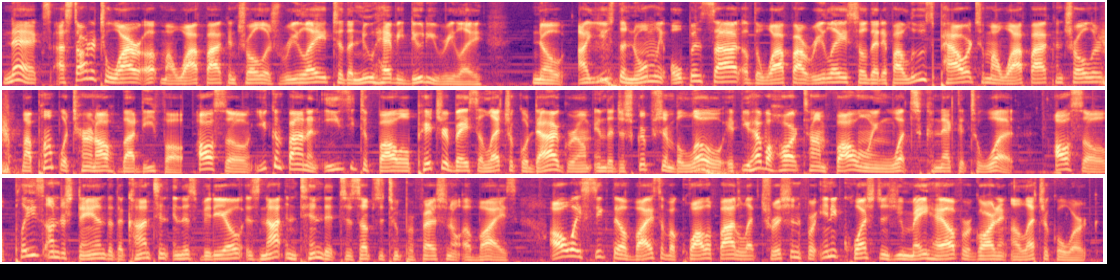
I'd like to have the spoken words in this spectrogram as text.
Next, I started to wire up my Wi-Fi controller's relay to the new heavy duty relay. Note, I use the normally open side of the Wi-Fi relay so that if I lose power to my Wi-Fi controller, my pump would turn off by default. Also, you can find an easy to follow picture-based electrical diagram in the description below if you have a hard time following what's connected to what. Also, please understand that the content in this video is not intended to substitute professional advice. Always seek the advice of a qualified electrician for any questions you may have regarding electrical work.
